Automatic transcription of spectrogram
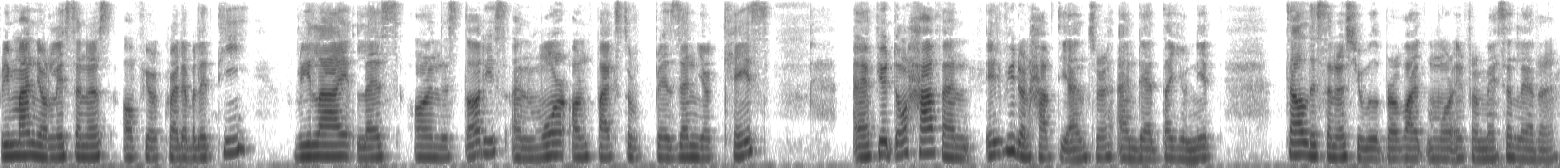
Remind your listeners of your credibility. Rely less on the stories and more on facts to present your case. If you don't have an if you don't have the answer and data you need, Tell listeners you will provide more information later.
